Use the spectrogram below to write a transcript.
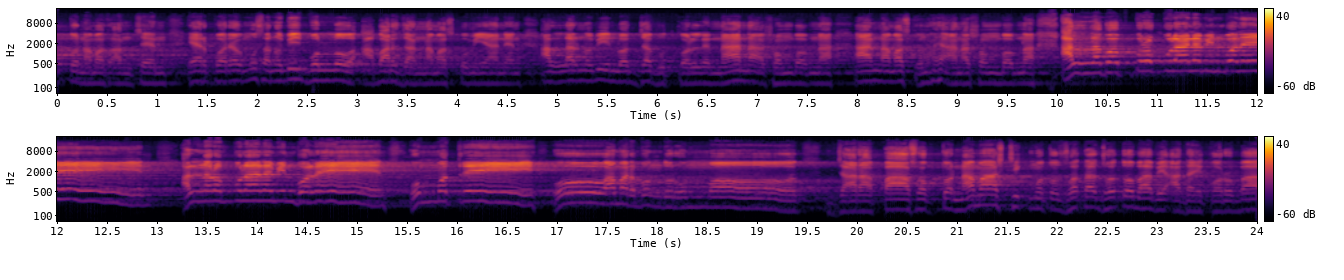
অক্ত নামাজ আনছেন। এরপরেও মুসানবী বলল, আবার যান, নামাজ কমিয়ে আনেন। আল্লাহর নবী লজ্জা বোধ করলেন, না না, সম্ভব না। আর নামাজ কমায় আনা সম্ভব না। আল্লাহ রব্বুল আলমিন বলেন, আল্লাহ রব্বুল আলমিন বলেন, উম্মত রে, ও আমার বন্ধুর উম্মত, যারা পাঁচ অক্ত নামাজ ঠিক মতো যথাযথভাবে আদায় করবা,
